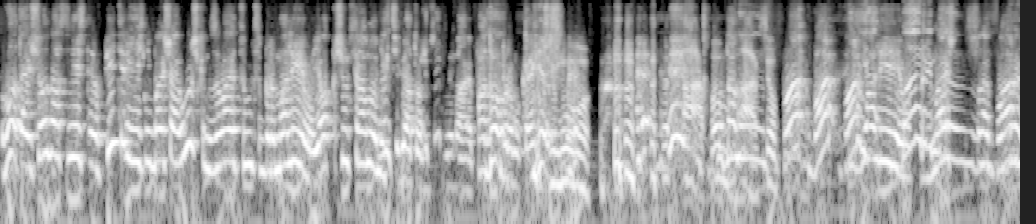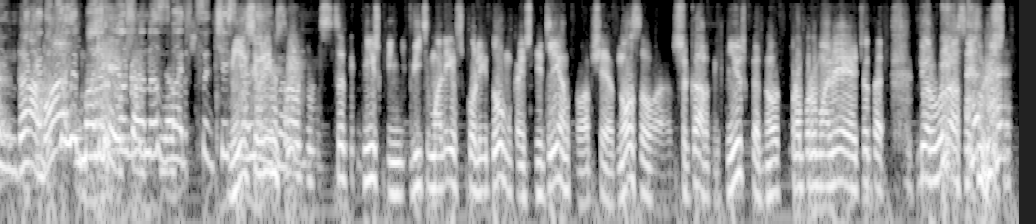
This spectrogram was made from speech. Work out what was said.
Вот, а еще у нас есть в Питере есть небольшая улочка, называется улица Бармалеева. Я вот почему все равно не тебя тоже вспоминаю. По-доброму, конечно. Почему? А, Ну, да, а, все. Бар, бар, бар Я- Малеева, бары, понимаешь? бар, блин, да, бар целый и бар Малеевка. можно назвать в честь Меня все время сравнивают с этой книжкой Витя Малеев в школе и дома, конечно, Нетленко вообще, Носова, шикарная книжка, но вот про Бармалея что-то первый раз услышал.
